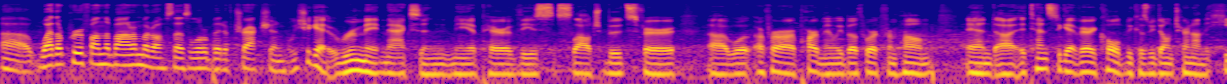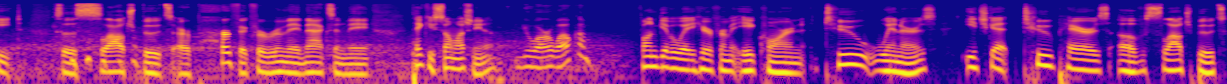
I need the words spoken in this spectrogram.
uh, weatherproof on the bottom, but also has a little bit of traction. We should get roommate Max and me a pair of these slouch boots for uh, for our apartment. We both work from home, and uh, it tends to get very cold because we don't turn on the heat. So the slouch boots are perfect for roommate Max and me. Thank you so much, Nina. You are welcome. Fun giveaway here from Acorn. Two winners each get two pairs of slouch boots,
